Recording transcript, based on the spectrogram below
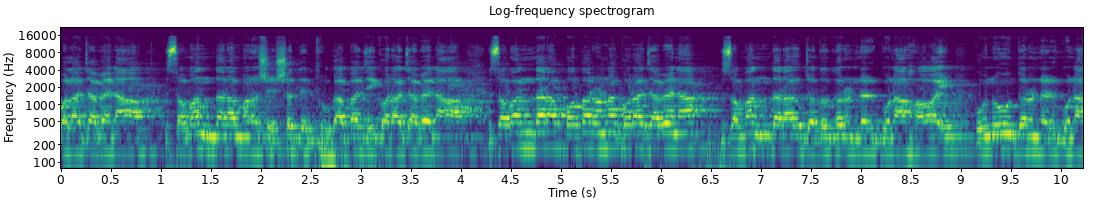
বলা যাবে না, জবান দ্বারা মানুষের সাথে ধোকাবাজি করা যাবে না, জবান দ্বারা প্রতারণা করা যাবে না, জবান দ্বারা যত ধরনের গুণা হয়, কোনো ধরনের গুণা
